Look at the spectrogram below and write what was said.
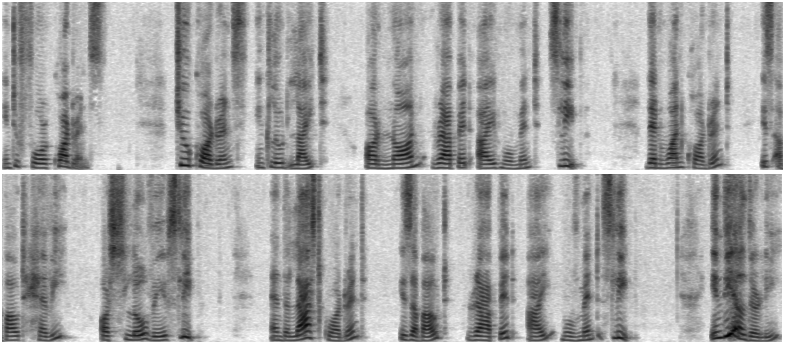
into four quadrants. Two quadrants include light or non rapid eye movement sleep. Then one quadrant is about heavy or slow wave sleep. And the last quadrant is about rapid eye movement sleep. In the elderly,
